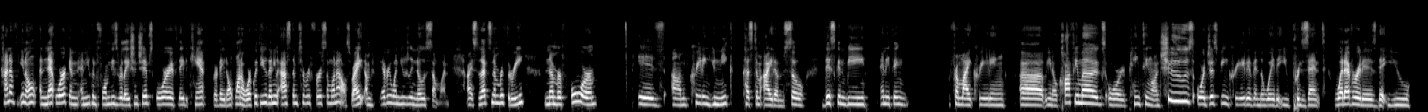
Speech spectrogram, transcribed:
kind of you know a network and, and you can form these relationships or if they can't or they don't want to work with you then you ask them to refer someone else right? Um, everyone usually knows someone. All right so that's number three. Number four is um, creating unique custom items. So this can be anything from like creating uh, you know, coffee mugs or painting on shoes or just being creative in the way that you present whatever it is that you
